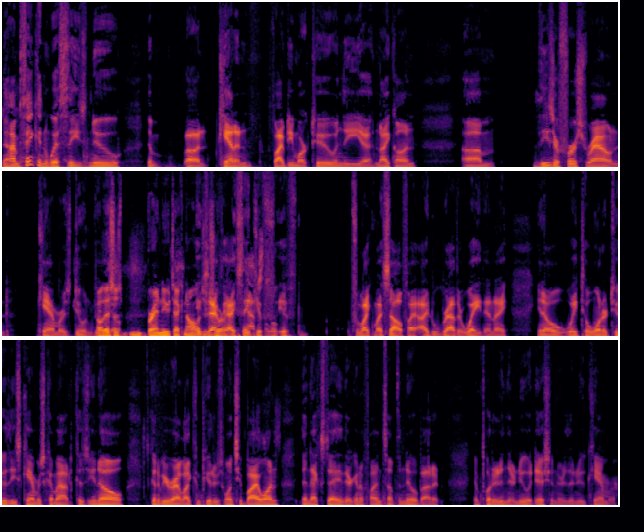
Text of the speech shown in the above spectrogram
Now I'm thinking with these new the uh, Canon 5D Mark II and the uh, Nikon, um, these are first round cameras doing video. oh, this is brand new technology. exactly. Sure. I think Absolutely. if if for like myself, I, I'd rather wait and I, you know, wait till one or two of these cameras come out because you know it's going to be right like computers. Once you buy one, the next day they're going to find something new about it and put it in their new edition or their new camera.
